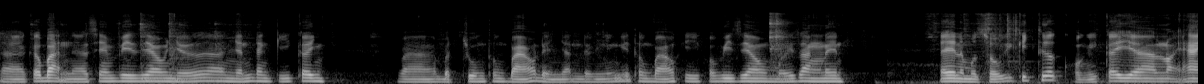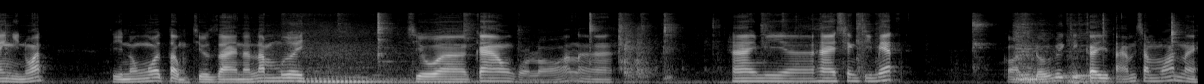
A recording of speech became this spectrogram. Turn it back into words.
à, các bạn xem video nhớ nhấn đăng ký kênh và bật chuông thông báo để nhận được những cái thông báo khi có video mới đăng lên. Đây là một số cái kích thước của cái cây loại 2000W thì nó có tổng chiều dài là 50 chiều à, cao của nó là 22 cm à, còn đối với cái cây 800W này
